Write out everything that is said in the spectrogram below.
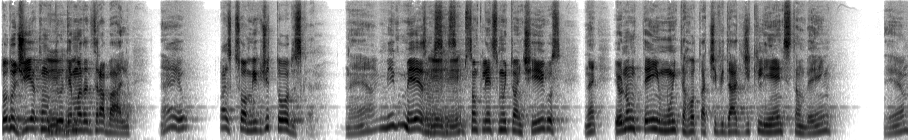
todo dia com Uhum. demanda de trabalho. Né? Eu quase que sou amigo de todos, cara. Né? Amigo mesmo. assim, Uhum. sempre são clientes muito antigos. Né? Eu não tenho muita rotatividade de clientes também. Né?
